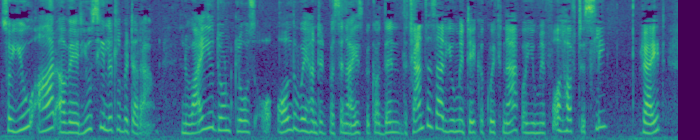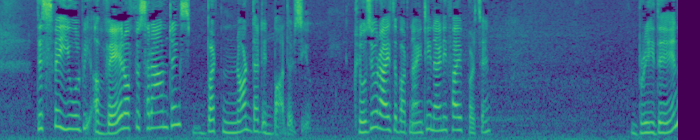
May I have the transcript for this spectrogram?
so you are aware you see a little bit around. And why you don't close all the way 100% eyes because then the chances are you may take a quick nap or you may fall off to sleep right? This way you will be aware of your surroundings but not that it bothers you. Close your eyes about 90 95% breathe in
